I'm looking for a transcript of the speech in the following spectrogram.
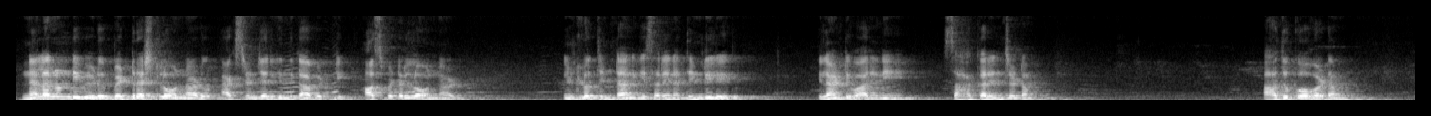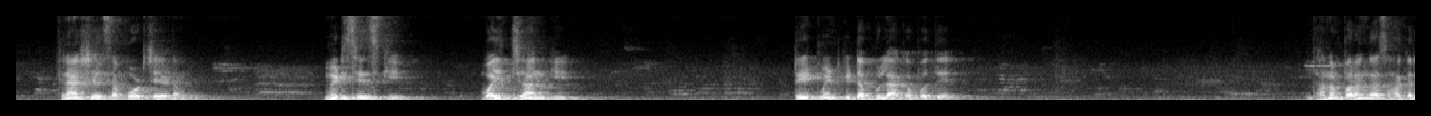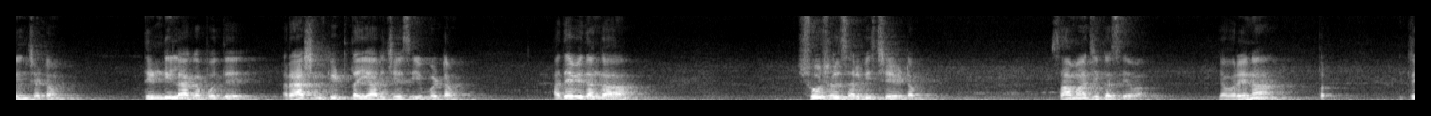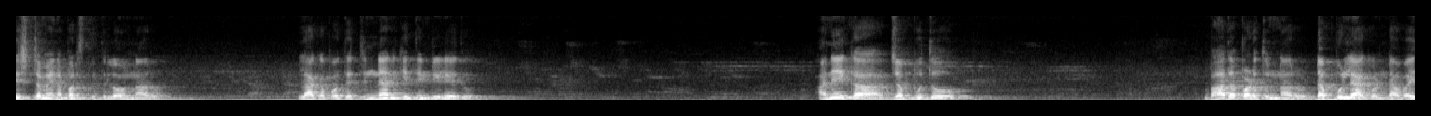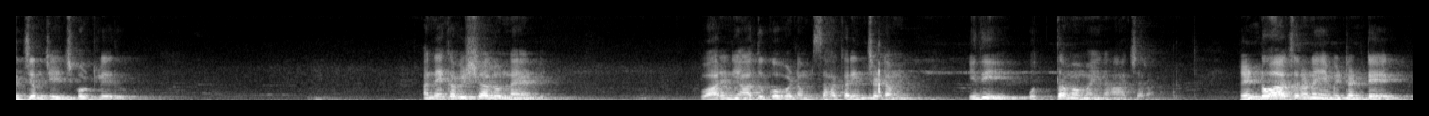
నెల నుండి వీడు బెడ్ రెస్ట్లో ఉన్నాడు యాక్సిడెంట్ జరిగింది కాబట్టి హాస్పిటల్లో ఉన్నాడు. ఇంట్లో తినడానికి సరైన తిండి లేదు. ఇలాంటి వారిని సహకరించటం ఆదుకోవడం ఫినాన్షియల్ సపోర్ట్ చేయడం మెడిసిన్స్కి వైద్యానికి ట్రీట్మెంట్కి డబ్బు లేకపోతే ధనం పరంగా సహకరించటం తిండి లేకపోతే రేషన్ కిట్ తయారు చేసి ఇవ్వటం అదేవిధంగా సోషల్ సర్వీస్ చేయటం సామాజిక సేవ. ఎవరైనా క్లిష్టమైన పరిస్థితిలో ఉన్నారు. లేకపోతే తినడానికి తిండి లేదు. అనేక జబ్బుతో బాధపడుతున్నారు. డబ్బు లేకుండా వైద్యం చేయించుకోవట్లేదు. అనేక విషయాలు ఉన్నాయండి. వారిని ఆదుకోవడం సహకరించటం ఇది ఉత్తమమైన ఆచరణ. రెండో ఆచరణ ఏమిటంటే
